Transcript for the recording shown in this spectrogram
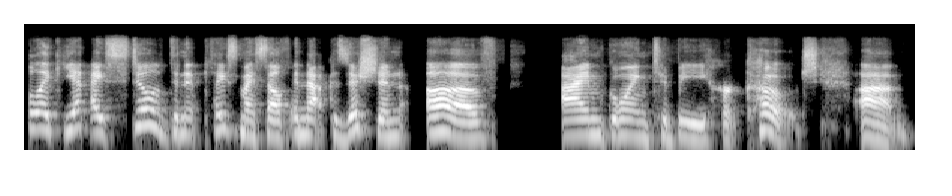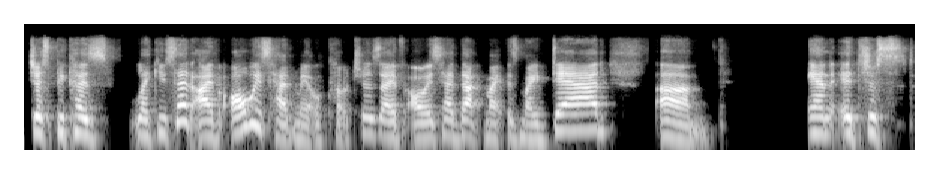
But like yet I still didn't place myself in that position of I'm going to be her coach. Um, just because, like you said, I've always had male coaches. I've always had that my, as my dad. Um, and it's just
